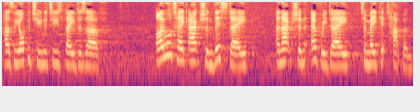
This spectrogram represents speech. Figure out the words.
has the opportunities they deserve. I will take action this day and action every day to make it happen.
